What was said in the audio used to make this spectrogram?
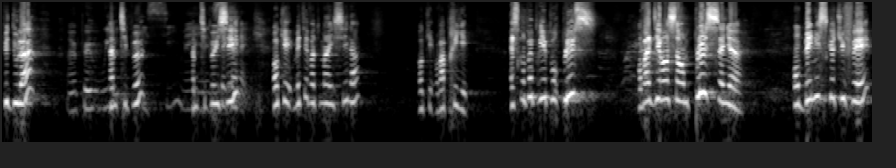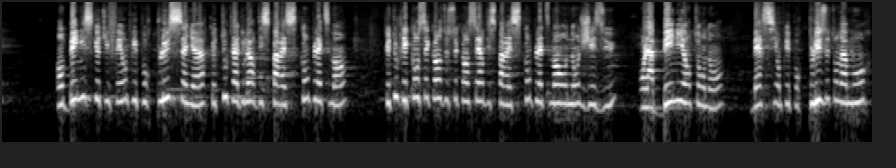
Plus de douleur? Un peu, oui. Un petit peu? Ici, mais Un petit peu ici? correct. Ok, mettez votre main ici, là. Ok, on va prier. Est-ce qu'on peut prier pour plus? On va le dire ensemble. Plus, Seigneur. On bénit ce que tu fais. On bénit ce que tu fais. On prie pour plus, Seigneur. Que toute la douleur disparaisse complètement. Que toutes les conséquences de ce cancer disparaissent complètement au nom de Jésus. On la bénit en ton nom. Merci. On prie pour plus de ton amour,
